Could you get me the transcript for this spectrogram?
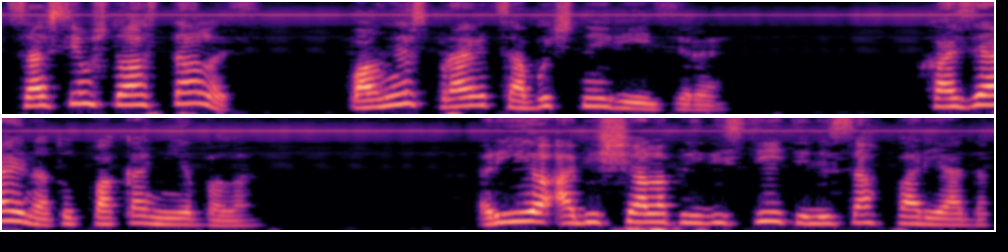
Со всем, что осталось, вполне справятся обычные рейзеры. Хозяина тут пока не было. Рио обещала привести эти леса в порядок.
